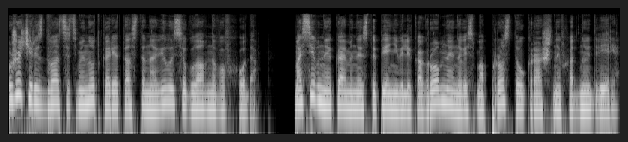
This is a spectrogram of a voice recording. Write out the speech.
Уже через 20 минут карета остановилась у главного входа. Массивные каменные ступени вели к огромной, но весьма просто украшенной входной двери.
